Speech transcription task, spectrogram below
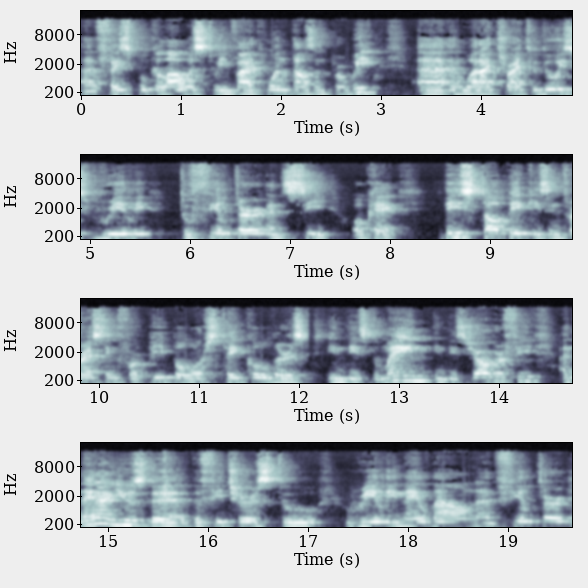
Uh, Facebook allow us to invite 1,000 per week. Uh, and what I try to do is really to filter and see, okay, this topic is interesting for people or stakeholders in this domain, in this geography. And then I use the, the features to really nail down and filter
